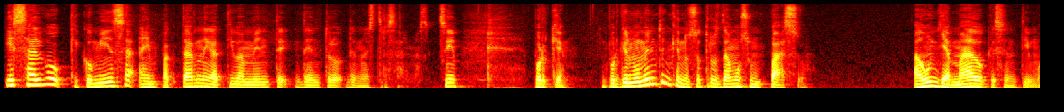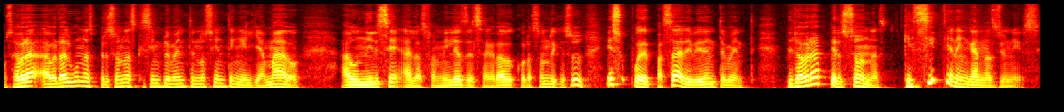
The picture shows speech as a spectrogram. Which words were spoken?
es algo que comienza a impactar negativamente dentro de nuestras almas. ¿sí? ¿Por qué? Porque el momento en que nosotros damos un paso a un llamado que sentimos. Habrá, habrá algunas personas que simplemente no sienten el llamado a unirse a las familias del Sagrado Corazón de Jesús. Eso puede pasar, evidentemente. Pero habrá personas que sí tienen ganas de unirse.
